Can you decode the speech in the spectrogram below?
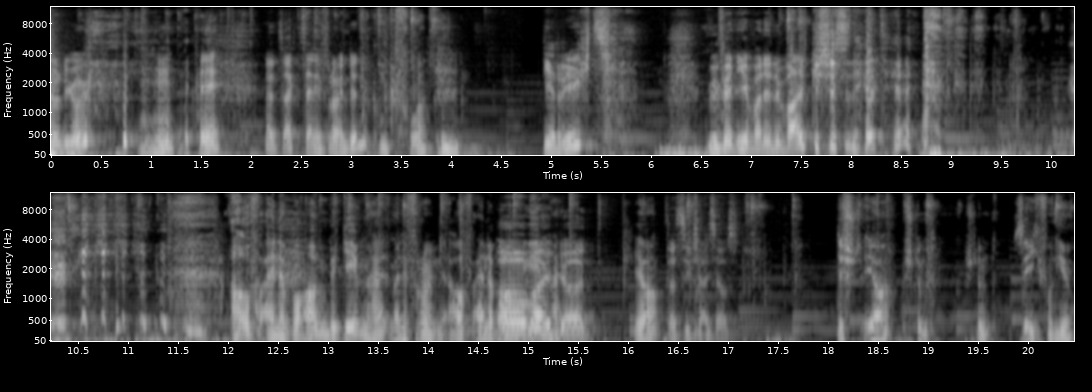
Entschuldigung. Mhm. Okay. Dann sagt seine Freundin, Kommt vor. hier riecht's, wie wenn jemand in den Wald geschissen hätte. Auf einer warmen Begebenheit, meine Freunde. Auf einer warmen Oh mein Begebenheit. Gott. Ja, Das sieht scheiße aus. das, ja, stimmt. Stimmt. Sehe ich von hier.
